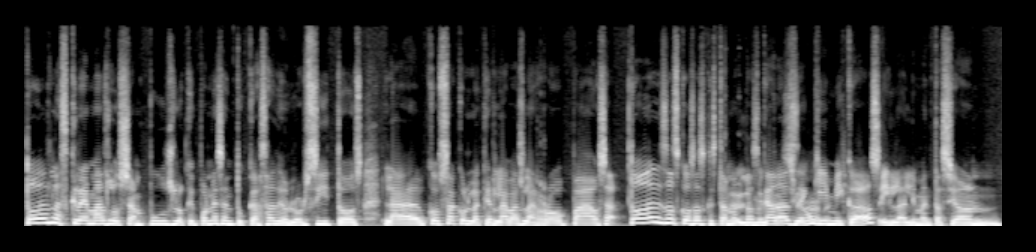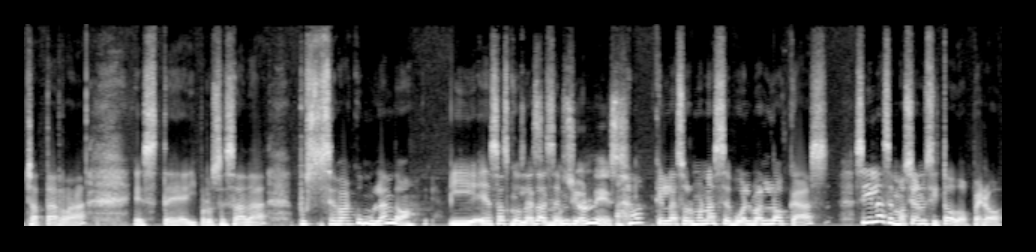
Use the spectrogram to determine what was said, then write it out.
todas las cremas, los shampoos, lo que pones en tu casa de olorcitos, la cosa con la que lavas la ropa, o sea, todas esas cosas que están atascadas de químicos y la alimentación chatarra este, y procesada, pues se va acumulando. Y esas Y cosas las hacen emociones. Ajá, que las hormonas se vuelvan locas. Sí, las emociones y todo, pero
